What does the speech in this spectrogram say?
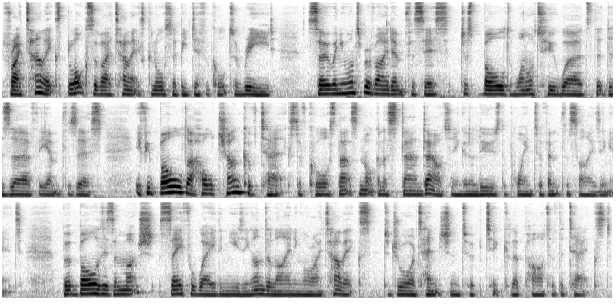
For italics, blocks of italics can also be difficult to read, so when you want to provide emphasis, just bold one or two words that deserve the emphasis. If you bold a whole chunk of text, of course, that's not going to stand out and you're going to lose the point of emphasizing it. But bold is a much safer way than using underlining or italics to draw attention to a particular part of the text.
